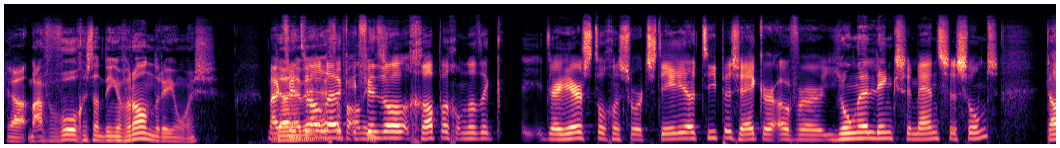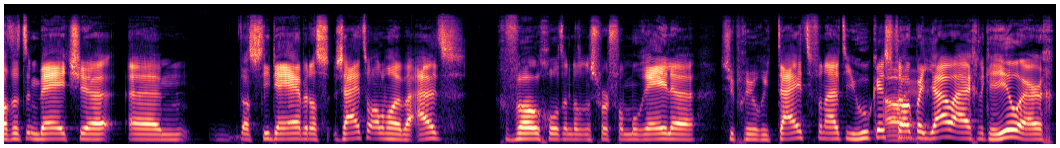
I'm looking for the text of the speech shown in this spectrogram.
Ja. Maar vervolgens dan dingen veranderen, jongens. Maar ik vind het wel leuk, ik vind het wel grappig, omdat ik... Er heerst toch een soort stereotype, zeker over jonge linkse mensen soms. Dat het een beetje... ehm, dat ze het idee hebben dat zij het al allemaal hebben uitgevogeld... en dat er een soort van morele superioriteit vanuit die hoek is. Oh, Terwijl ja, bij jou eigenlijk heel erg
